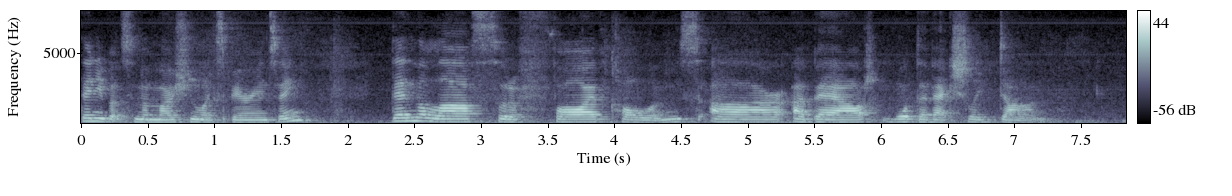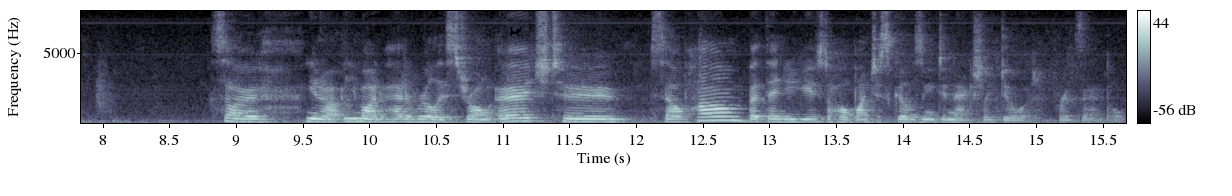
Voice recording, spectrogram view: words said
Then you've got some emotional experiencing. Then the last sort of five columns are about what they've actually done. So, you know, you might have had a really strong urge to self harm, but then you used a whole bunch of skills and you didn't actually do it, for example.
